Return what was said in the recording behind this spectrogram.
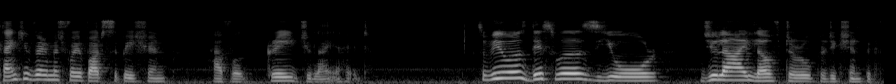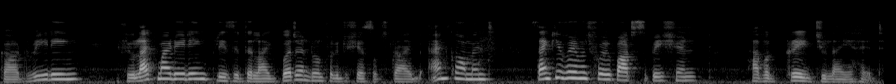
Thank you very much for your participation. Have a great July ahead. So, viewers, this was your July Love Tarot Prediction Pick a Card reading. If you like my reading, please hit the like button. Don't forget to share, subscribe, and comment. Thank you very much for your participation. Have a great July ahead.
